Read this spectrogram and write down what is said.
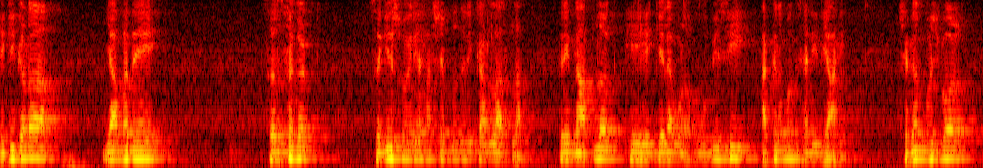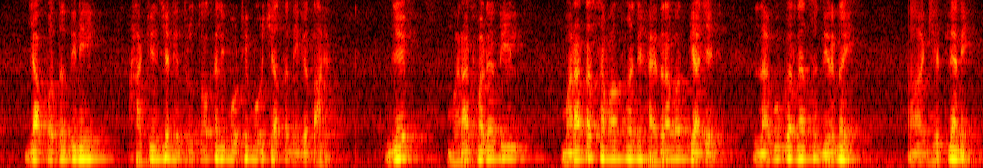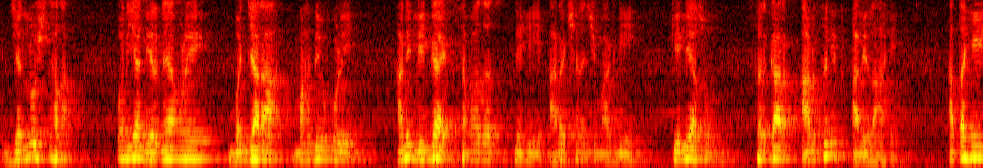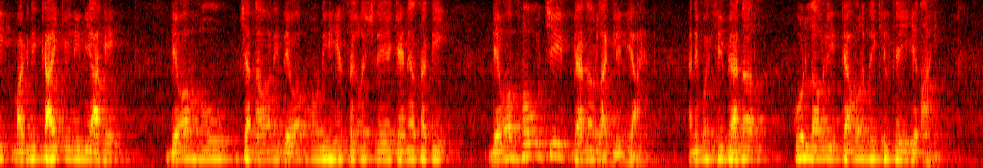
एकीकडं यामध्ये सरसगट सगळी सोयरी हा शब्द जरी काढला असला तरी नातलग हे हे केल्यामुळं ओबीसी आक्रमक झालेली आहे. छगन भुजबळ ज्या पद्धतीने हाकीलच्या नेतृत्वाखाली मोठे मोर्चे आता निघत आहेत जे मराठवाड्यातील मराठा समाजासाठी हैदराबाद गॅजेट लागू करण्याचा निर्णय घेतल्याने जल्लोष झाला. पण या निर्णयामुळे बंजारा महादेव कोळी आणि लिंगायत समाजानेही आरक्षणाची मागणी केली असून सरकार अडचणीत आलेलं आहे. आता ही मागणी काय केलेली आहे? देवाभाऊच्या नावाने देवाभाऊनी हे सगळं श्रेय घेण्यासाठी देवाभाऊची बॅनर लागलेली आहेत. आणि मग ही बॅनर कोण लावली त्यावर देखील काही हे नाही.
